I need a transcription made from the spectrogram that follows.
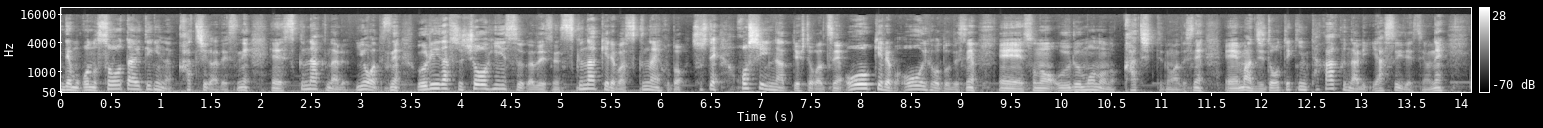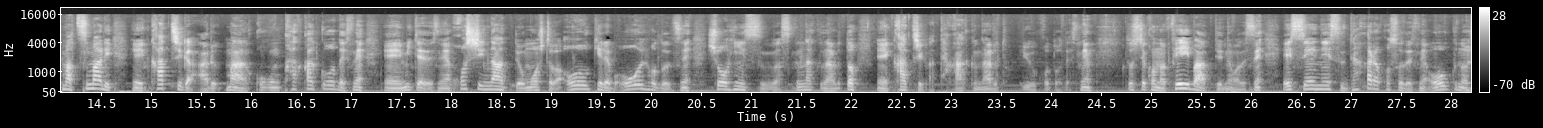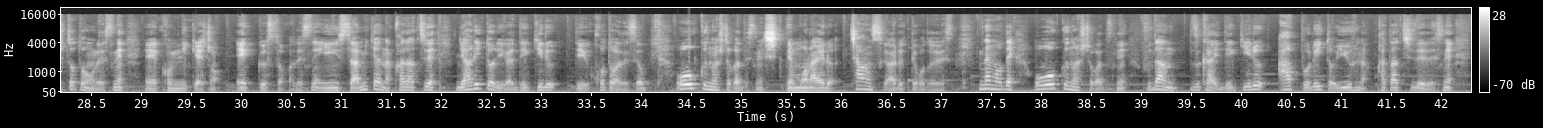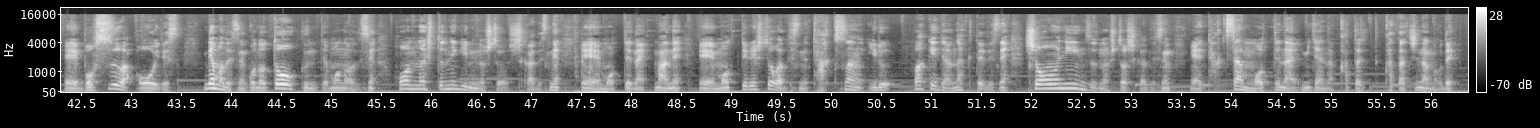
でもこの相対的な価値がですね、えー、少なくなる。要はですね、売り出す商品数がですね、少なければ少ないほど、そして欲しいなっていう人がですね、多ければ多いほどですね、えー、その売るものの価値っていうのはですね、えー、まあ自動的に高くなりやすいですよね。まあつまり、え価値がある。まあここの価格をですね、え見てですね、欲しいなって思う人が多ければ多いほどですね、商品数が少なくなると、え価値が高くなるということですね。そしてこのフェイバーっていうのはですね、SNS だからこそですね、多くの人とのですね、えコミュニケーション、X とかですね、インスタみたいな形でやり取りができるっていうことはですよ、多くの人がですね、知ってもらえるチャンスがあるってことです。なので、多くの人がですね、普段使いできるアプリというふうな形でですね、えー、母数は多いです。でもですね、このトークンってものはですね、ほんの一握りの人しかですね、えー、持ってない。まあね、えー、持ってる人がですね、たくさんいるわけではなくてですね、少人数の人しかですね、えたくさん持ってないみたいな形なので、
